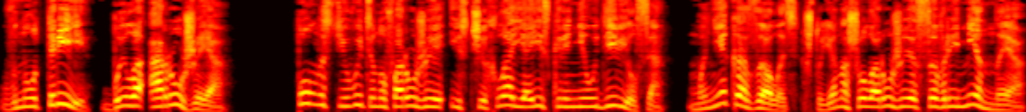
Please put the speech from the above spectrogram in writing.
Внутри было оружие. Полностью вытянув оружие из чехла, я искренне удивился. Мне казалось, что я нашел оружие современное,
